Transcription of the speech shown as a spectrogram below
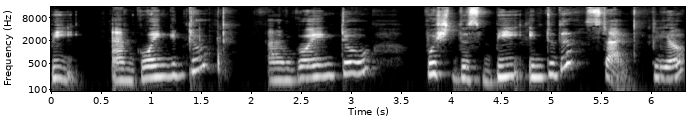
B. I am going into I am going to push this B into the stack. Clear?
